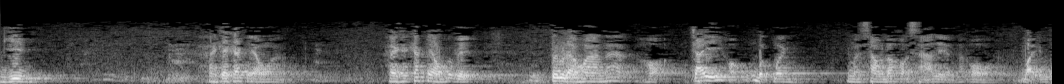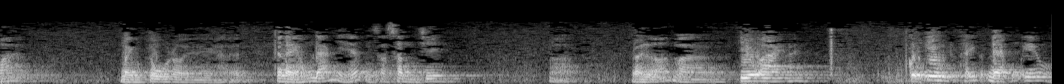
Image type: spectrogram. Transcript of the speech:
ghim. Hai cái khác nhau à hai cái khác nhau quý vị. Tu đà hoàn á họ trái ý họ cũng bực mình. Nhưng mà sau đó họ xả liền nó ồ bậy quá. Mình tu rồi cái này không đáng gì hết mình sao sân chi? À, rồi lỡ mà yêu ai đấy cũng yêu thấy đẹp cũng yêu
